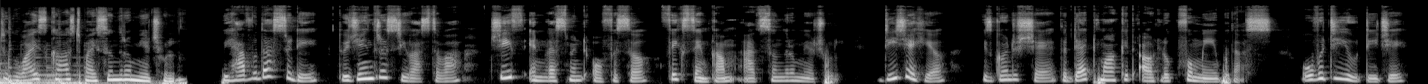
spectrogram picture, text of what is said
to the Wisecast by Sundaram Mutual. We have with us today Dwijendra Srivastava, Chief Investment Officer, Fixed Income at Sundaram Mutual. DJ here is going to share the debt market outlook for May with us. Over to you, DJ.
